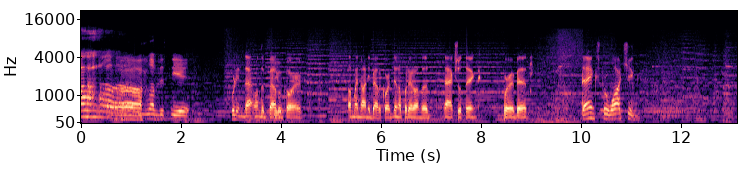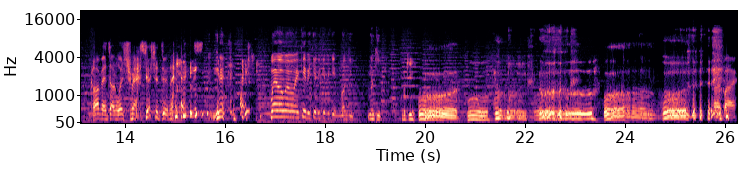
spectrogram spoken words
Ah, oh, uh, love to see it. Putting that on the battle card, on my Nani battle card, then I'll put it on the, the actual thing for a bit. Thanks for watching. Comment on which match I should do next. wait, wait, wait, wait, Kibby, Kibby, Kibby, Kibby, monkey, monkey. Ooh. Ooh. Ooh. Ooh. Bye bye.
